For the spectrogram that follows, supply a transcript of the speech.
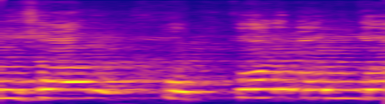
বিশৃঙ্খল উত্তরবঙ্গ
